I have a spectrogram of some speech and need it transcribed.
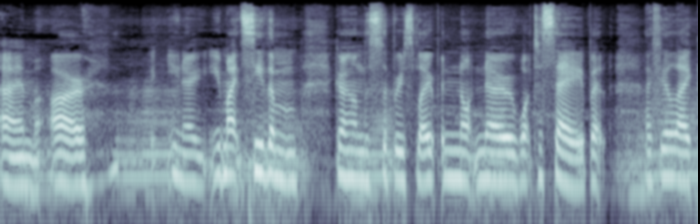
um, are, you know, you might see them going on the slippery slope and not know what to say. But I feel like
